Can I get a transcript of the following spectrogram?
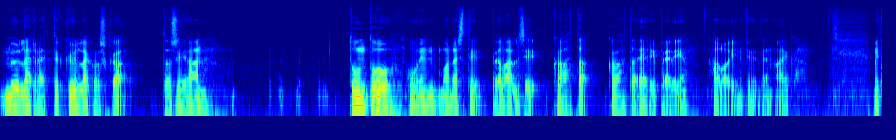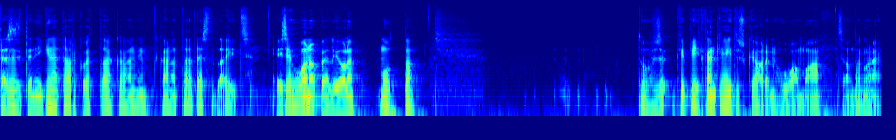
myllerretty kyllä, koska tosiaan tuntuu kuin monesti pelailisi kahta, kahta eri peliä Halo Infiniten aikana. Mitä se sitten ikinä tarkoittaakaan, niin kannattaa testata itse. Ei se huono peli ole, mutta pitkän kehityskauden huomaa, sanotaanko näin.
